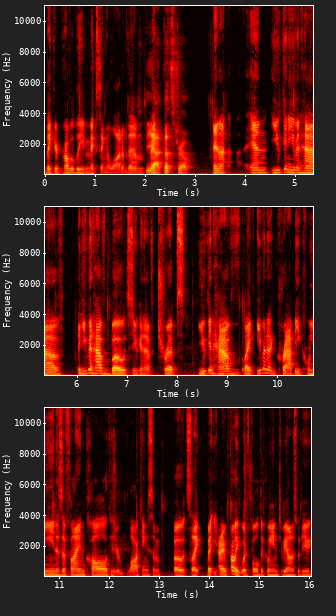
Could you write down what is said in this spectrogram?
Like you're probably mixing a lot of them. Like, Yeah, that's true. and I- and you can even have like you can have boats you can have trips you can have like even a crappy queen is a fine call because you're blocking some boats like but i probably would fold the queen to be honest with you.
